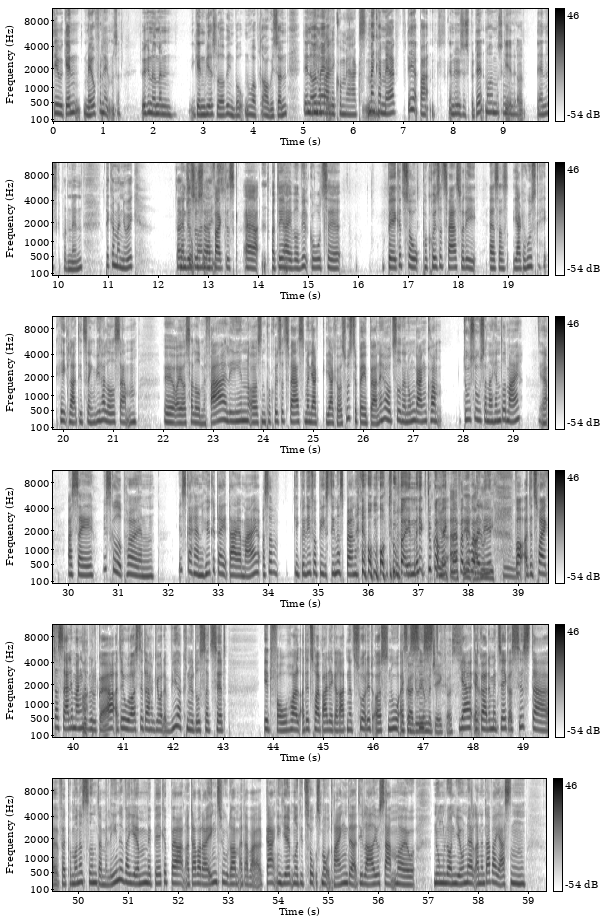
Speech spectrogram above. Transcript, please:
det er jo igen mavefornemmelse. Det er jo ikke noget, man igen, vi har slået op i en bog, nu opdrager vi sådan. Det er noget med, bare lige kunne mærke sådan. man kan mærke, at det her barn skal løses på den måde måske, mm. og det andet skal på den anden. Det kan man jo ikke. Der er Men det synes der jeg er faktisk er, og det har I været vildt gode til begge to på kryds og tværs, fordi altså, jeg kan huske he- helt klart de ting, vi har lavet sammen, øh, og jeg også har lavet med far alene, og sådan på kryds og tværs, men jeg, jeg kan også huske tilbage i børnehavetiden, at nogle gange kom du, Susan, og hentede mig, Ja. og sagde, vi skal ud på en, vi skal have en hyggedag, dig og mig, og så gik vi lige forbi Stinas børnehave, hvor du var inde, ikke? Du kom Ja, ikke med, for nu var det lige... Hvor, og det tror jeg ikke, der er særlig mange, der vil gøre. Og det er jo også det, der har gjort, at vi har knyttet så tæt et forhold. Og det tror jeg bare ligger ret naturligt også nu. Det gør du jo med Jake også. Ja, jeg ja. gør det med Jake. Og sidst, der, for et par måneder siden, da Malene var hjemme med begge børn, og der var der ingen tvivl om, at der var gang i hjemmet, og de to små drenge der, de legede jo sammen, og jo nogenlunde jævnaldrende. Der var jeg sådan,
